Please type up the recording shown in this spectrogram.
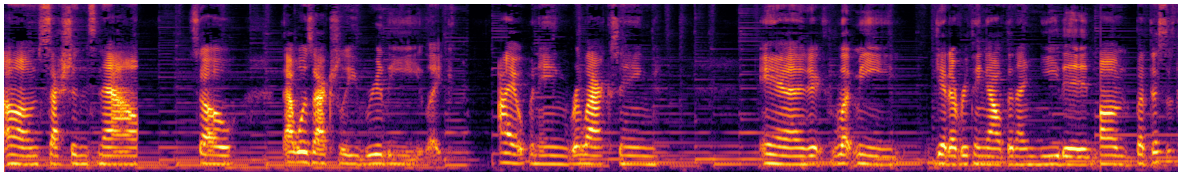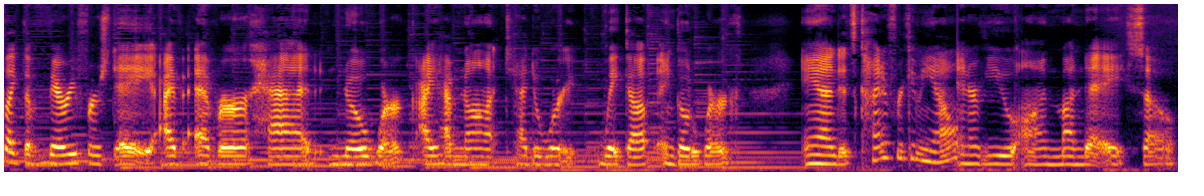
um, sessions now. So that was actually really like eye-opening, relaxing, and it let me get everything out that I needed. Um, but this is like the very first day I've ever had no work. I have not had to worry, wake up and go to work. And it's kind of freaking me out. Interview on Monday, so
